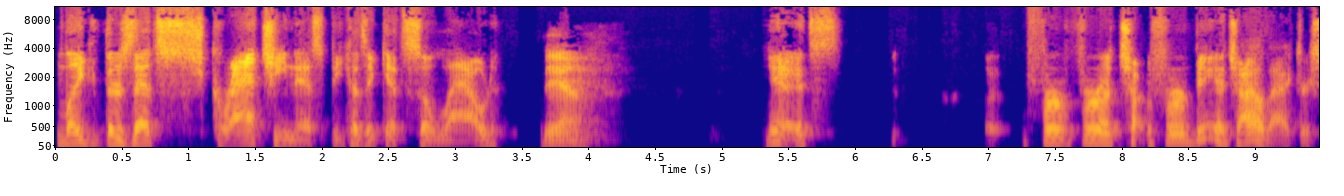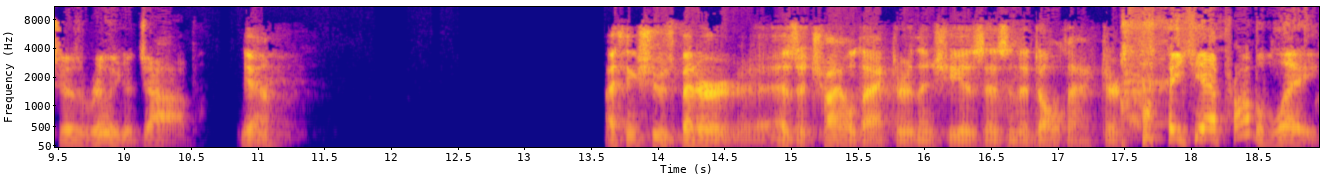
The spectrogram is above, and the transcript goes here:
Like there's that scratchiness because it gets so loud. Yeah. Yeah, it's for for a ch- for being a child actor, she does a really good job. Yeah. I think she was better as a child actor than she is as an adult actor. yeah, probably.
